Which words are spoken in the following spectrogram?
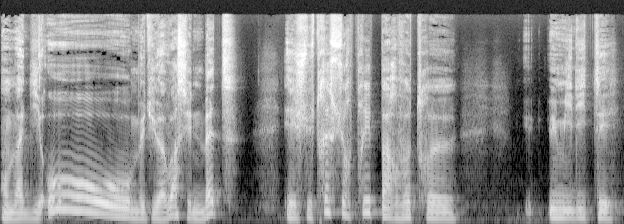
on m'a dit Oh, mais tu vas voir, c'est une bête. Et je suis très surpris par votre humilité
